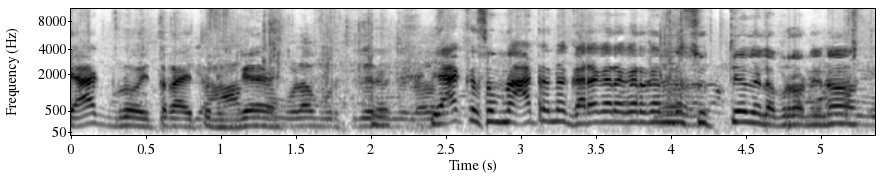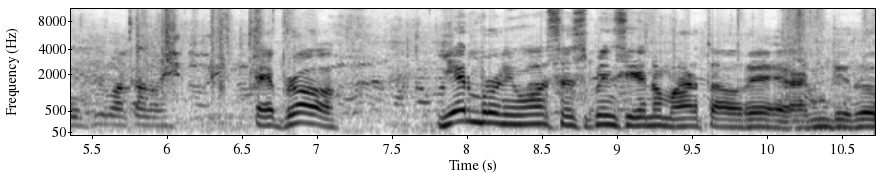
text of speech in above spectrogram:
ಯಾಕೆ ಬ್ರೋ ಈ ತರ ಆಯ್ತು ನಿಮ್ಗೆ? ಯಾಕೆ ಸುಮ್ಮನೆ ಆಟನ ಗರ ಗರ ಗರ ಗರ ಸುತ್ತೋದಿಲ್ಲ ಬ್ರೋ ನೀನು? ಏ ಬ್ರೋ ಏನ್ ಬ್ರೋ ನೀವು? ಸಸ್ಪೆನ್ಸ್ ಏನೋ ಮಾಡ್ತಾವ್ರೆ ಅಂದಿರು.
